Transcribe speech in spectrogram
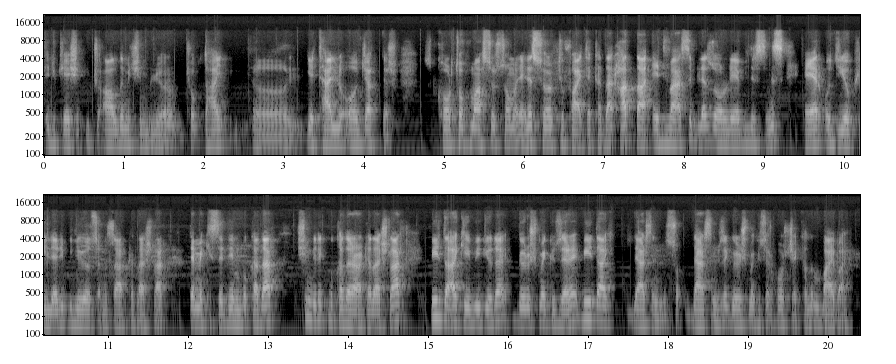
Education 3'ü aldığım için biliyorum. Çok daha e, yeterli olacaktır. Court of Master Somali'de Certified'e kadar hatta Advanced'ı bile zorlayabilirsiniz. Eğer o DOP'leri biliyorsanız arkadaşlar. Demek istediğim bu kadar. Şimdilik bu kadar arkadaşlar. Bir dahaki videoda görüşmek üzere. Bir dahaki dersimiz, dersimizde görüşmek üzere. Hoşçakalın. Bay bay.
